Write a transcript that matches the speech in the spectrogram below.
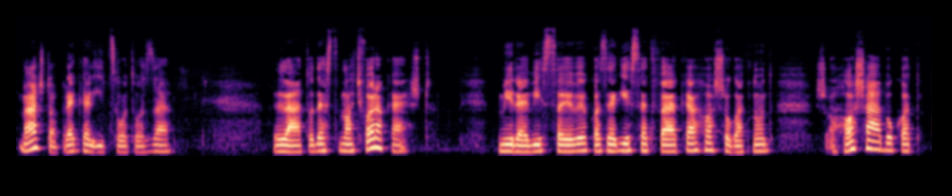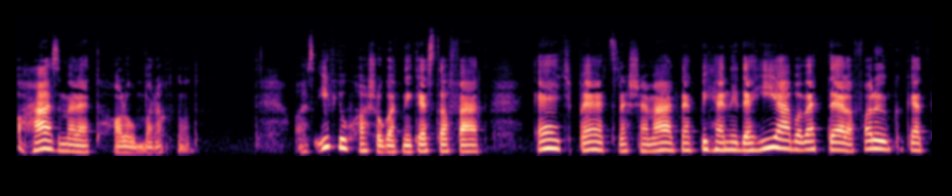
Másnap reggel így szólt hozzá. Látod ezt a nagy farakást? Mire visszajövök, az egészet fel kell hasogatnod, s a hasábokat a ház mellett halomba raknod. Az ifjú hasogatni kezdte a fát, egy percre sem állt meg pihenni, de hiába vette el a farönköket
